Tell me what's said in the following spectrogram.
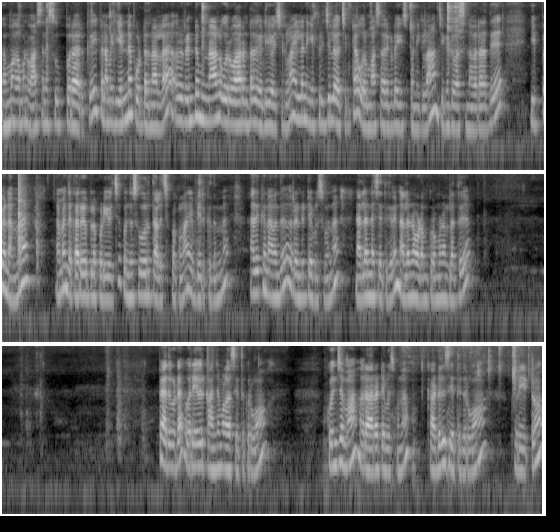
கம்ம கம்மன்னு வாசனை சூப்பராக இருக்குது இப்போ நம்ம இது எண்ணெய் போட்டதுனால ஒரு ரெண்டு மூணு நாள் ஒரு வாரம்ன்றது வெளியே வச்சுக்கலாம். இல்லை நீங்கள் ஃப்ரிட்ஜில் வச்சுக்கிட்டா ஒரு மாதம் வரைக்கும் கூட யூஸ் பண்ணிக்கலாம். சிக்கன் வாசனை வராது. இப்போ நம்ம நம்ம இந்த கருவேப்பிலை பொடி வச்சு கொஞ்சம் சோறு தாளித்து பார்க்கலாம். எப்படி இருக்குதுன்னு. அதுக்கு நான் வந்து ரெண்டு டேபிள் ஸ்பூனு நல்லெண்ணெய் சேர்த்துக்கிறேன். நல்லெண்ணெய் உடம்புக்கு ரொம்ப நல்லது. இப்போ அது கூட ஒரே ஒரு காஞ்ச மிளகா சேர்த்துக்குருவோம். கொஞ்சமாக ஒரு அரை டேபிள் ஸ்பூனு கடுகு சேர்த்துக்கிடுவோம் பொரியட்டும்.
